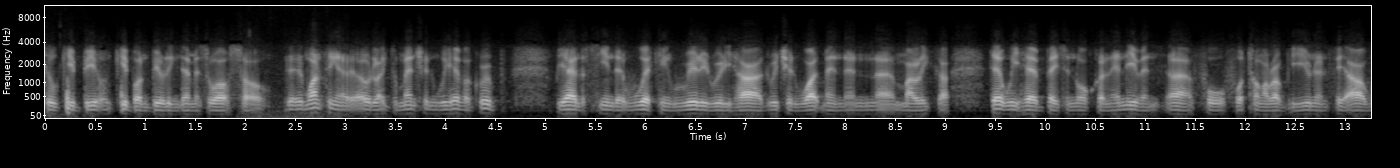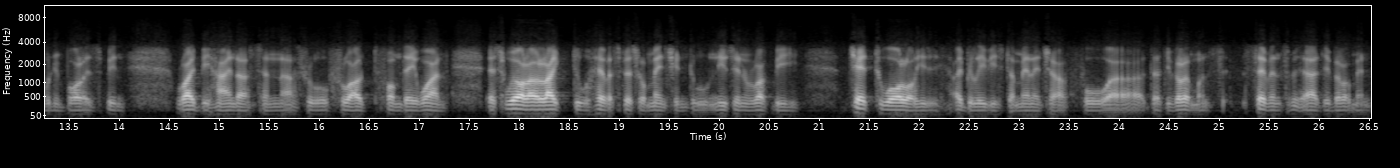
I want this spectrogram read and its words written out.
to keep build, keep on building them as well. So the one thing I would like to mention, we have a group behind the scene that working really, really hard. Richard Whiteman and uh, Malika that we have based in Auckland, and even uh, for for Tonga Rugby Union, our Wooden Ball has been right behind us and uh, through throughout from day one. As well, I'd like to have a special mention to New Zealand Rugby. Chad Tuoro, he, I believe he's the manager for uh, the development, seventh uh, development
